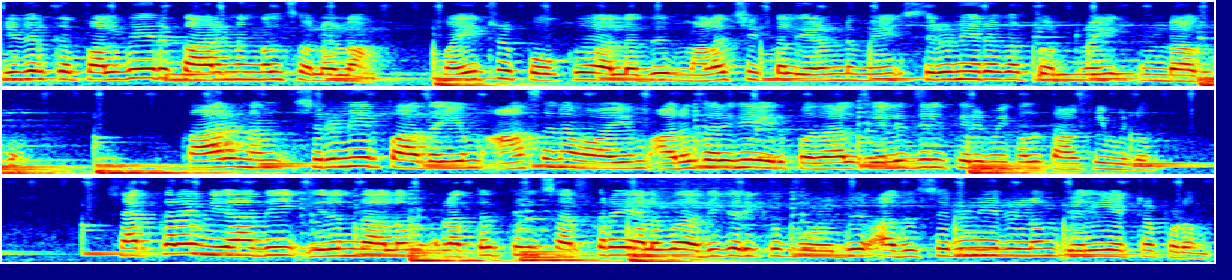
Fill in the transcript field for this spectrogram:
இதற்கு பல்வேறு காரணங்கள் சொல்லலாம். வயிற்றுப்போக்கு அல்லது மலச்சிக்கல் இரண்டுமே சிறுநீரக தொற்றை உண்டாக்கும். காரணம் சிறுநீர் பாதையும் ஆசனவாயும் அருகருகே இருப்பதால் எளிதில் கிருமிகள் தாக்கிவிடும். சர்க்கரை வியாதி இருந்தாலும் இரத்தத்தில் சர்க்கரை அளவு அதிகரிக்கும் பொழுது அது சிறுநீரிலும் வெளியேற்றப்படும்.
